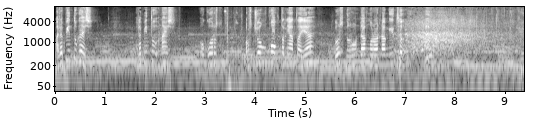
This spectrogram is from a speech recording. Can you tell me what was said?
ada pintu guys. Ada pintu, nice. Oh, gua harus harus jongkok ternyata ya. Gua harus ngerondang ngerondang gitu. Oke.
